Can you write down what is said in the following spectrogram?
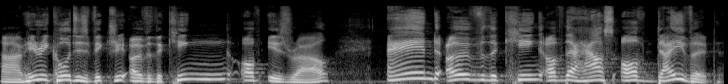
Um, he records his victory over the king of Israel and over the king of the house of David.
